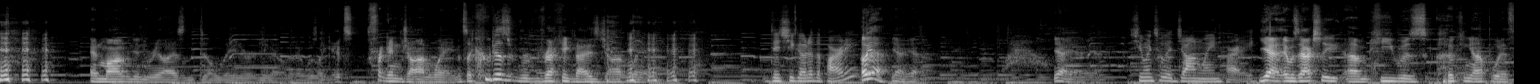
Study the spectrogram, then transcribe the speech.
And mom didn't realize until later, you know, that it was like it's friggin' John Wayne. It's like who doesn't recognize John Wayne? Did she go to the party? oh yeah, yeah, yeah, Wow. yeah, yeah, yeah. She went to a John Wayne party. Yeah, it was actually um, he was hooking up with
